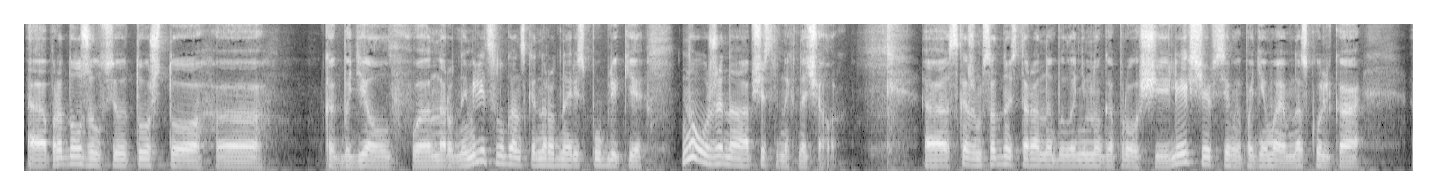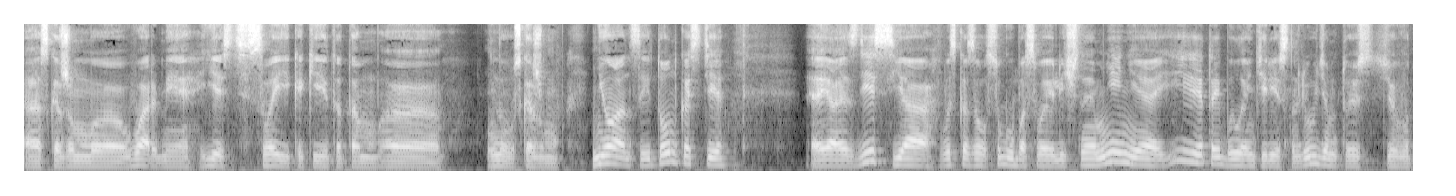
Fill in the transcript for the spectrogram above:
Продолжил все то, что как бы делал в Народной милиции Луганской Народной Республики, но уже на общественных началах. Скажем, с одной стороны, было немного проще и легче. Все мы понимаем, насколько, скажем, в армии есть свои какие-то там ну, скажем, нюансы и тонкости. Э, здесь я высказал сугубо свое личное мнение, и это и было интересно людям. То есть, вот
